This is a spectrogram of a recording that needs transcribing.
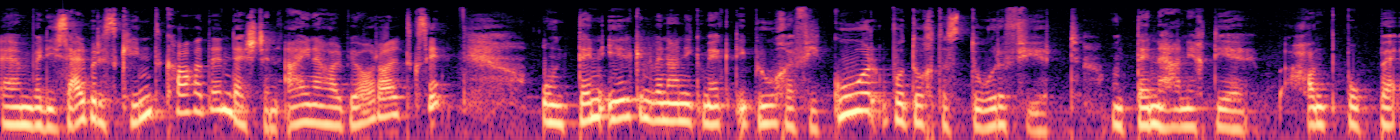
ähm, weil ich selber ein Kind hatte. Der war dann eineinhalb Jahre alt. Gewesen. Und dann irgendwann habe ich gemerkt, ich brauche eine Figur, die durch das durchführt. Und dann habe ich die Handpuppe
